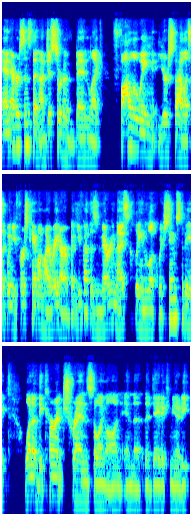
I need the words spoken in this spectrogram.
And ever since then, I've just sort of been like following your style. It's like when you first came on my radar, but you've got this very nice, clean look, which seems to be one of the current trends going on in the, the data community.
